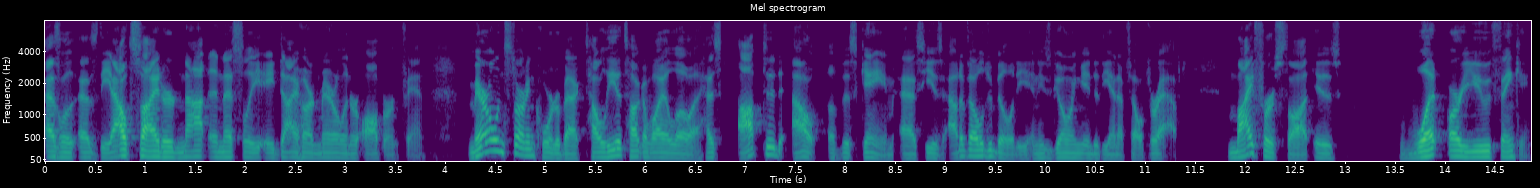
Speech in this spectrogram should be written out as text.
as as the outsider, not necessarily a diehard Maryland or Auburn fan. Maryland starting quarterback Taulia Tagovailoa has opted out of this game as he is out of eligibility and he's going into the NFL draft my first thought is, what are you thinking?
